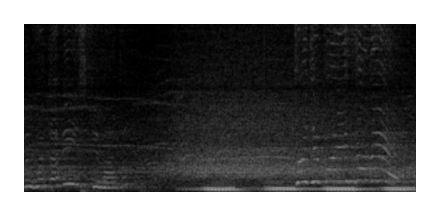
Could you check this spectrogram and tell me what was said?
Ви готові її співати? Тоді поїхали!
